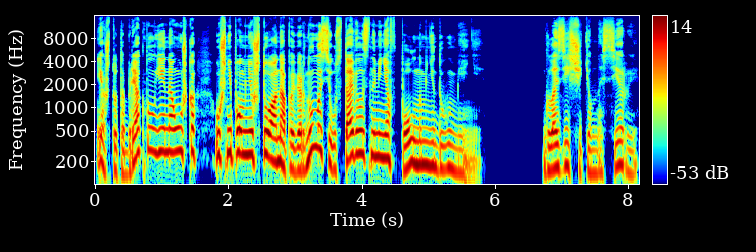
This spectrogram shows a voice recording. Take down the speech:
Я что-то брякнул ей на ушко, уж не помню что, она повернулась и уставилась на меня в полном недоумении. Глазищи темно-серые,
